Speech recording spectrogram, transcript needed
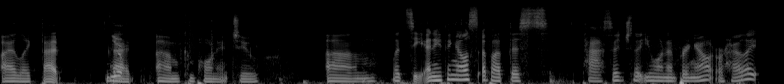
I like that Yep. that um, component too. Um, let's see. Anything else about this passage that you want to bring out or highlight?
